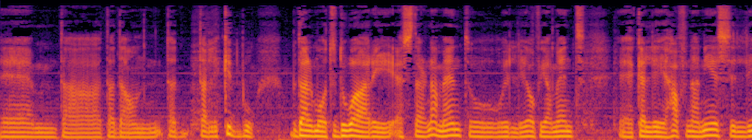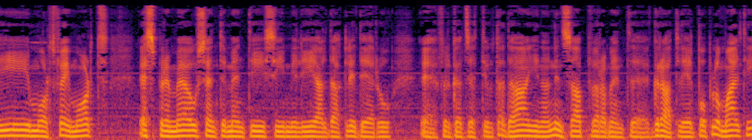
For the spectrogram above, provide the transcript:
ehm, ta' dawn tal-li kitbu b'dal mod dwari esternament u illi ovvjament eh, kelli ħafna nies illi mort fej mort esprimew sentimenti simili għal dak li deru eh, fil-gazzetti u ta' da jina ninsab verament eh, grat li l-poplu Malti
